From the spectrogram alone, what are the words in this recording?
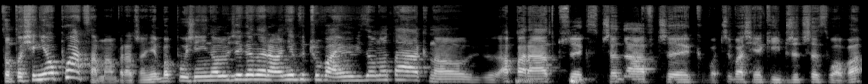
to to się nie opłaca, mam wrażenie, bo później no ludzie generalnie wyczuwają i widzą, no tak, no aparatczyk, sprzedawczyk, czy właśnie jakieś brzydsze słowa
